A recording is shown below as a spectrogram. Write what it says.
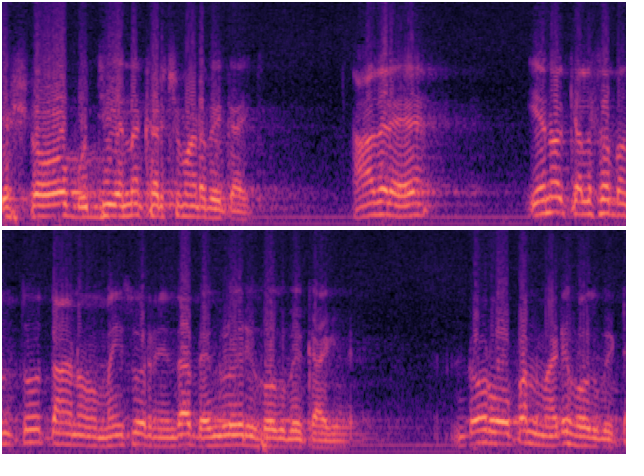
ಎಷ್ಟೋ ಬುದ್ಧಿಯನ್ನು ಖರ್ಚು ಮಾಡಬೇಕಾಯಿತು. ಆದರೆ ಏನೋ ಕೆಲಸ ಬಂತು, ತಾನು ಮೈಸೂರಿನಿಂದ ಬೆಂಗಳೂರಿಗೆ ಹೋಗಬೇಕಾಗಿದೆ. ಡೋರ್ ಓಪನ್ ಮಾಡಿ ಹೋಗ್ಬಿಟ್ಟ.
